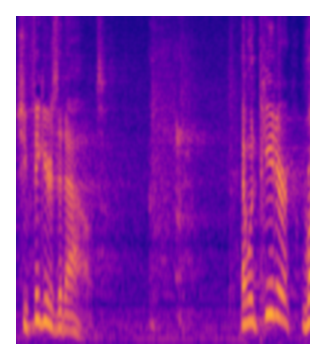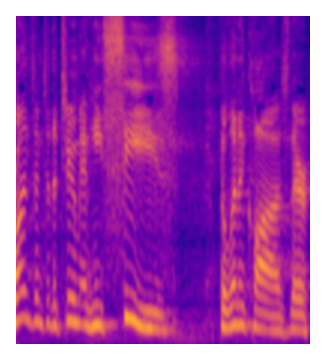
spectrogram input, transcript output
She figures it out. And when Peter runs into the tomb and he sees the linen cloths, they're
